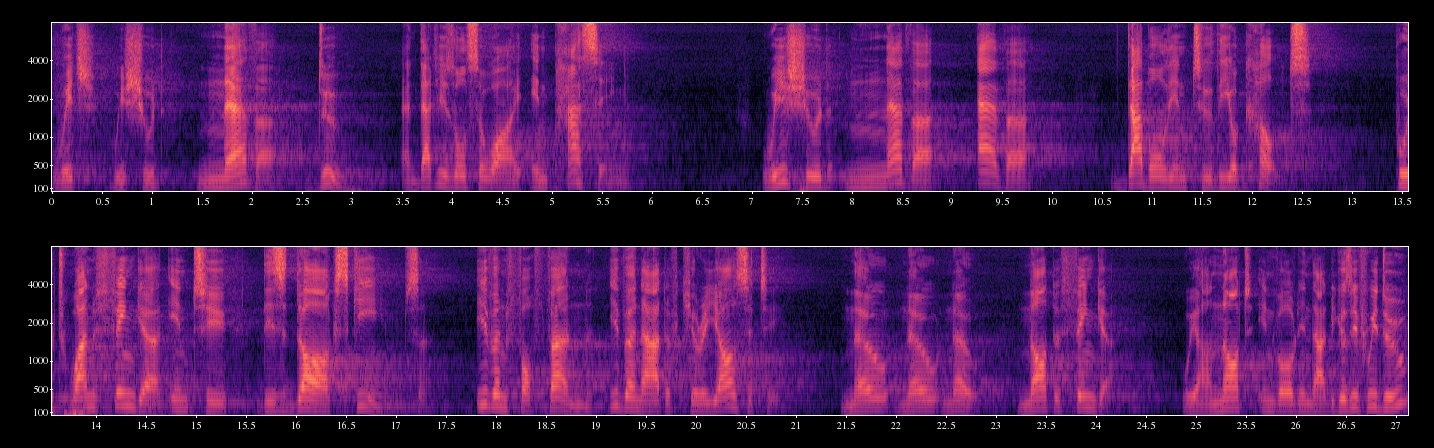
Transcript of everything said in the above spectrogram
which we should never do. And that is also why, in passing, we should never, ever dabble into the occult, put one finger into these dark schemes, even for fun, even out of curiosity. No, no, no, not a finger. We are not involved in that because if we do,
